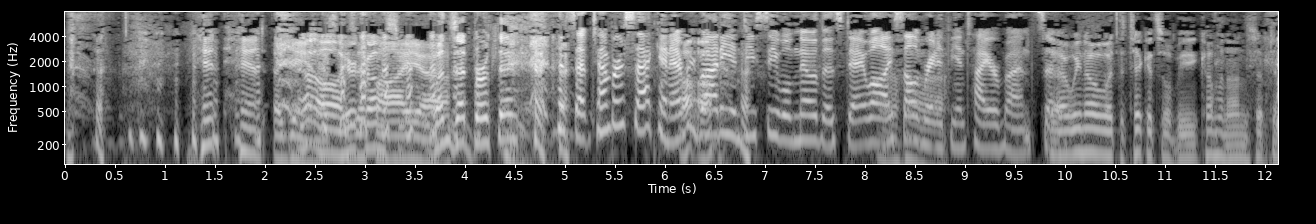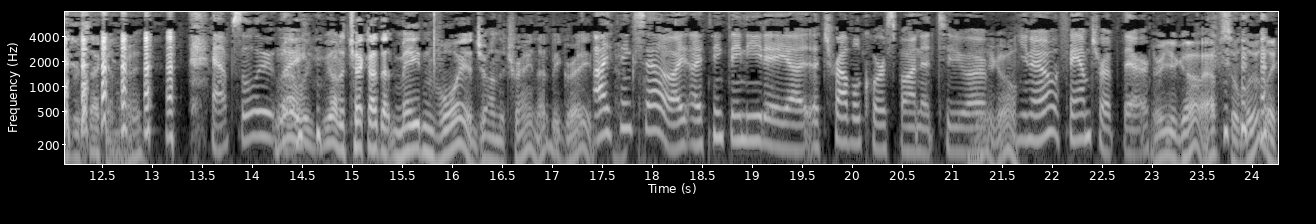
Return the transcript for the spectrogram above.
Hint, hint again. Oh, here here is comes. I, uh, When's that birthday? September 2nd. Everybody in D.C. will know this day. Well, I celebrate it the entire month, so uh, we know what the tickets will be coming on September 2nd, right? absolutely. well, we, we ought to check out that maiden voyage on the train. That'd be great. I think so. I, I think they need a, uh, a travel correspondent to, uh, There you go. know, a fam trip there. There you go. Absolutely.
